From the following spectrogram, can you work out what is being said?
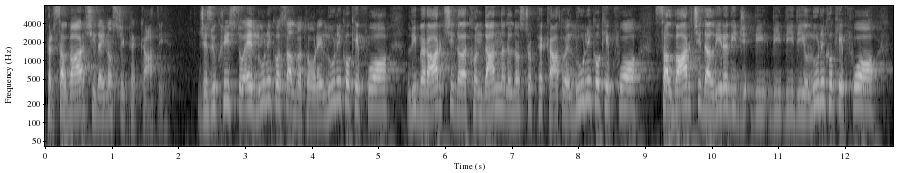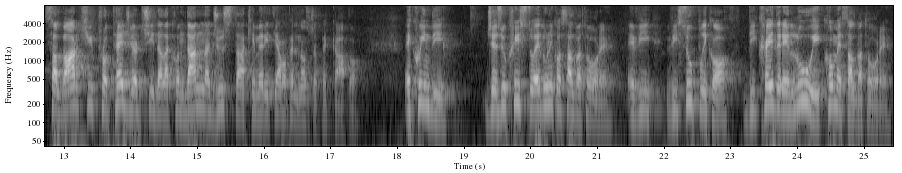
per salvarci dai nostri peccati. Gesù Cristo è l'unico Salvatore, è l'unico che può liberarci dalla condanna del nostro peccato, è l'unico che può salvarci dall'ira di, di, di, di, Dio, l'unico che può salvarci, proteggerci dalla condanna giusta che meritiamo per il nostro peccato. E quindi Gesù Cristo è l'unico Salvatore e vi, vi supplico di credere in Lui come Salvatore.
